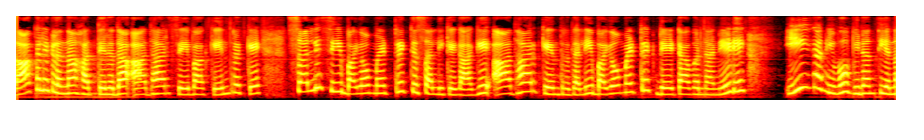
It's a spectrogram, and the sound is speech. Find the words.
ದಾಖಲೆಗಳನ್ನ ಹತ್ತಿರದ ಆಧಾರ್ ಸೇವಾ ಕೇಂದ್ರಕ್ಕೆ ಸಲ್ಲಿಸಿ ಬಯೋಮೆಟ್ರಿಕ್ ಸಲ್ಲಿಕೆಗಾಗಿ ಆಧಾರ್ ಕೇಂದ್ರದಲ್ಲಿ ಬಯೋಮೆಟ್ರಿಕ್ ಡೇಟಾವನ್ನು ನೀಡಿ ಈಗ ನೀವು ವಿನಂತಿಯನ್ನ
